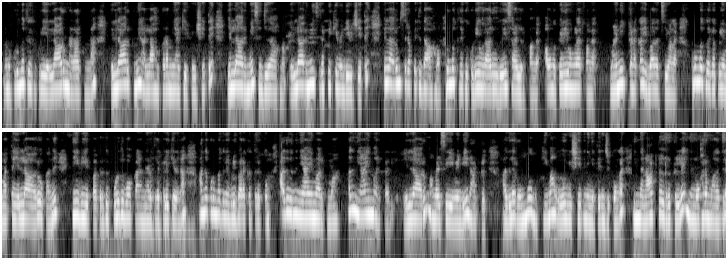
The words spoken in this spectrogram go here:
நம்ம குடும்பத்தில் இருக்கக்கூடிய எல்லாரும் நல்லா இருக்கணும்னா எல்லாருக்குமே அல்லாஹ் கடமையாக்கி இருக்க விஷயத்தை எல்லாருமே செஞ்சுதான் ஆகணும். எல்லாருமே சிறப்பிக்க வேண்டிய விஷயத்தை எல்லாரும் சிறப்பித்து தான் ஆகணும். குடும்பத்தில் இருக்கக்கூடிய ஒரு அறுபது வயசு ஆள் இருப்பாங்க. அவங்க பெரியவங்களா இருப்பாங்க. மணிக்கணக்கா இபாதத் செய்வாங்க. குடும்பத்துல இருக்கக்கூடிய மத்த எல்லாரும் உட்காந்து டிவியை பார்க்கறது பொழுதுபோக்கான நேரத்துல கழிக்கிறதுனா அந்த குடும்பத்துல எப்படி பறக்கத்து இருக்கும்? அது வந்து நியாயமா இருக்குமா? அது நியாயமா இருக்காது. எல்லாரும் அமல் செய்ய வேண்டிய நாட்கள். அதுல ரொம்ப முக்கியமா ஒரு விஷயத்தை நீங்க தெரிஞ்சுக்கோங்க. இந்த நாட்கள் இருக்குல்ல இந்த மொஹரம் மாதத்துல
